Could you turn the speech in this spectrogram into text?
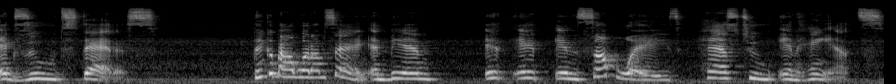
exudes status. Think about what I'm saying. And then it, it in some ways has to enhance.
